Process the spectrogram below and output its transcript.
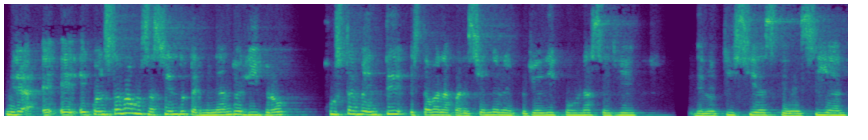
Mira, eh, eh, cuando estábamos haciendo, terminando el libro, justamente estaban apareciendo en el periódico una serie de noticias que decían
